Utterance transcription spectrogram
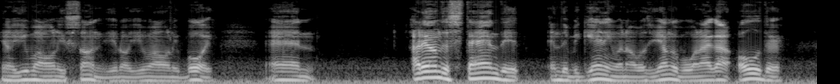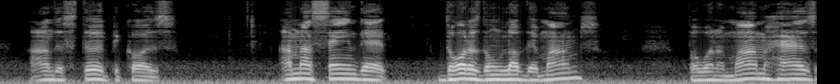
you know, you're my only son, you know, you're my only boy. And I didn't understand it in the beginning when I was younger, but when I got older, I understood because I'm not saying that daughters don't love their moms, but when a mom has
